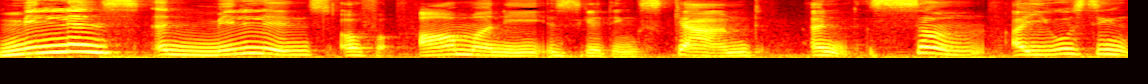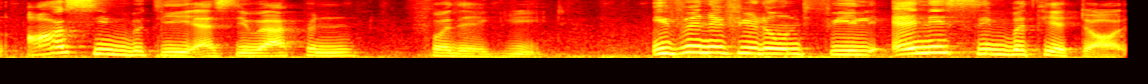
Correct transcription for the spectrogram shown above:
Millions and millions of our money is getting scammed, and some are using our sympathy as the weapon for their greed. Even if you don't feel any sympathy at all,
